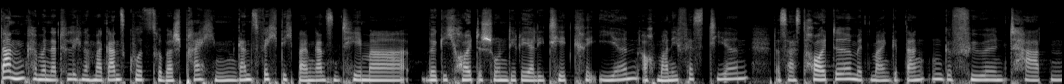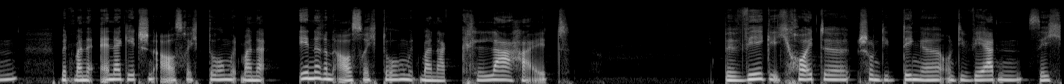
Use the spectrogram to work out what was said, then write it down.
Dann können wir natürlich noch mal ganz kurz drüber sprechen. Ganz wichtig beim ganzen Thema wirklich heute schon die Realität kreieren, auch manifestieren. Das heißt heute mit meinen Gedanken, Gefühlen, Taten, mit meiner energetischen Ausrichtung, mit meiner inneren Ausrichtung, mit meiner Klarheit bewege ich heute schon die Dinge und die werden sich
